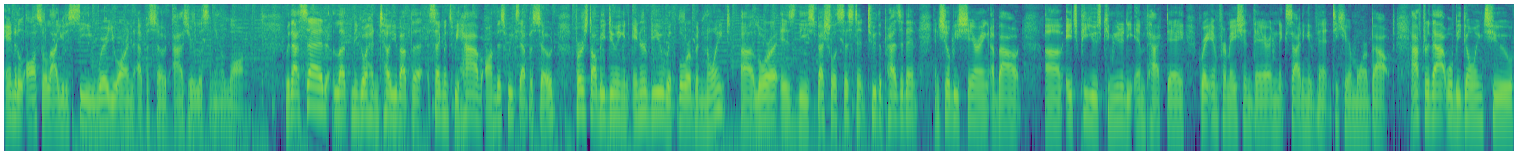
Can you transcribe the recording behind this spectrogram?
and it'll also allow you to see where you are in the episode as you're listening along. With that said, let me go ahead and tell you about the segments we have on this week's episode. First, I'll be doing an interview with Laura Benoit. Uh, Laura is the special assistant to the president, and she'll be sharing about um, HPU's Community Impact Day. Great information there and an exciting event to hear more about. After that, we'll be going to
